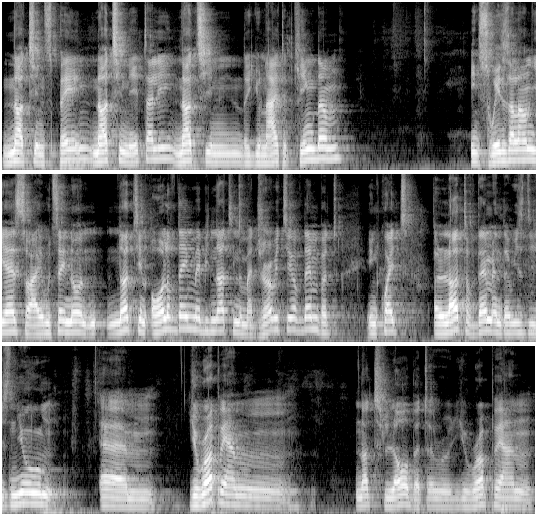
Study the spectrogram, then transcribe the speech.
not in Spain, not in Italy, not in the United Kingdom. In Switzerland, yes. So I would say no, not in all of them, maybe not in the majority of them, but in quite a lot of them. And there is this new um, European, not law, but a European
